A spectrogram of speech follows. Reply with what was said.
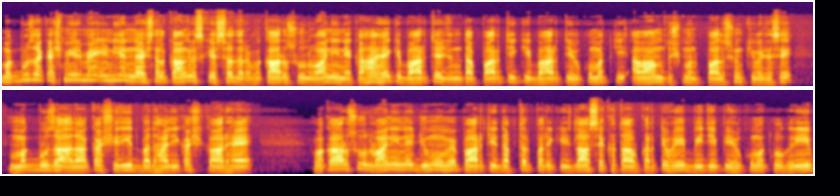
مقبوضہ کشمیر میں انڈین نیشنل کانگریس کے صدر وقار رسول وانی نے کہا ہے کہ بھارتیہ جنتا پارٹی کی بھارتی حکومت کی عوام دشمن پالیسیوں کی وجہ سے مقبوضہ علاقہ شدید بدحالی کا شکار ہے۔ وقار رسول وانی نے جموں میں پارٹی دفتر پر ایک اجلاس سے خطاب کرتے ہوئے بی جے پی حکومت کو غریب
